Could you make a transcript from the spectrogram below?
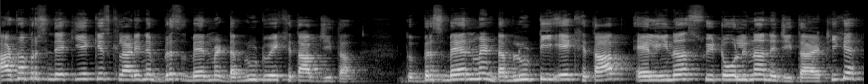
आठवां प्रश्न देखिए, किस खिलाड़ी ने ब्रिस्बेन में डब्ल्यू टू ए खिताब जीता? तो ब्रिस्बेन में डब्ल्यू टी ए खिताब एलिना स्वीटोलिना ने जीता है, ठीक है?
